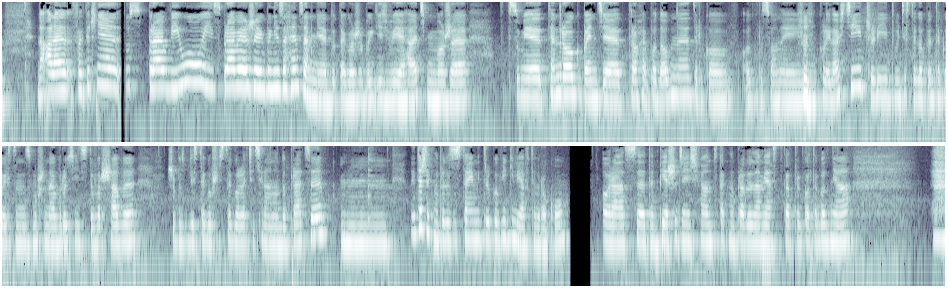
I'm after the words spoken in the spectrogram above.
No ale faktycznie to sprawiło i sprawia, że jakby nie zachęca mnie do tego, żeby gdzieś wyjechać, mimo że w sumie ten rok będzie trochę podobny, tylko w odwróconej kolejności, czyli 25 jestem zmuszona wrócić do Warszawy, żeby 26 lecieć rano do pracy. Mm, No i też tak naprawdę zostaje mi tylko Wigilia w tym roku oraz ten pierwszy dzień świąt, tak naprawdę namiastka tylko tego dnia.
